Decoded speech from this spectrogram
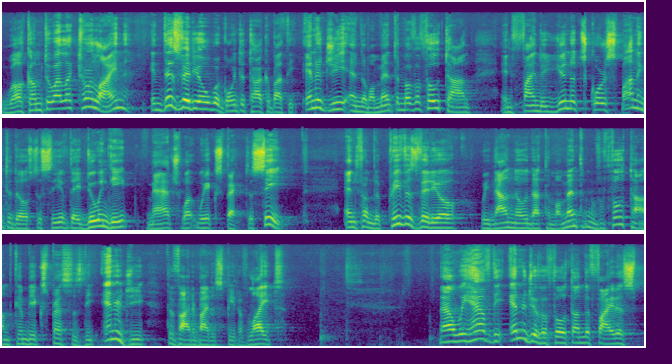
Welcome to ilectureonline. In this video, we're going to talk about the energy and the momentum of a photon and find the units corresponding to those to see if they do indeed match what we expect to see. And from the previous video, we now know that the momentum of a photon can be expressed as the energy divided by the speed of light. Now we have the energy of a photon defined as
